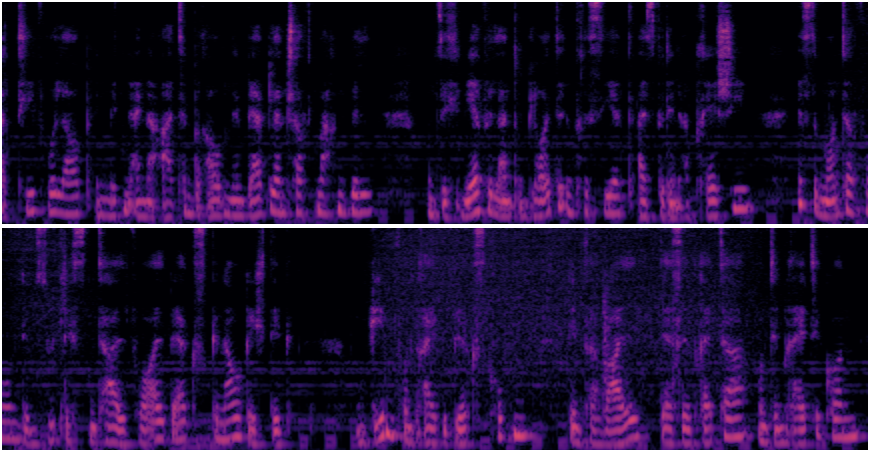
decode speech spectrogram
Aktivurlaub inmitten einer atemberaubenden Berglandschaft machen will und sich mehr für Land und Leute interessiert als für den Après-Ski, ist im Montafon, dem südlichsten Tal Vorarlbergs, genau richtig. Umgeben von drei Gebirgsgruppen, dem Verwall, der Silbretta und dem Rätikon,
